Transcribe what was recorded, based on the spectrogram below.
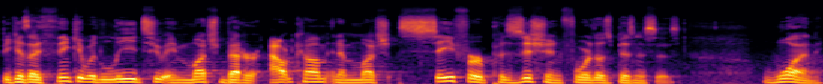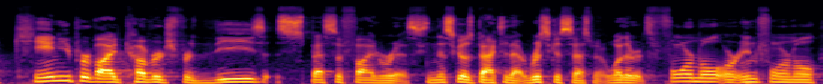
because I think it would lead to a much better outcome and a much safer position for those businesses. One, can you provide coverage for these specified risks? And this goes back to that risk assessment, whether it's formal or informal,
